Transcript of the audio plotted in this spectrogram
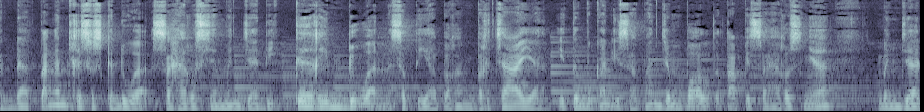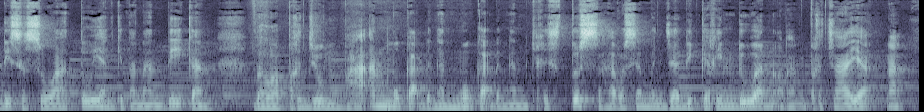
kedatangan Kristus kedua seharusnya menjadi kerinduan setiap orang percaya. Itu bukan isapan jempol, tetapi seharusnya menjadi sesuatu yang kita nantikan bahwa perjumpaan muka dengan muka dengan Kristus seharusnya menjadi kerinduan orang percaya. Nah,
